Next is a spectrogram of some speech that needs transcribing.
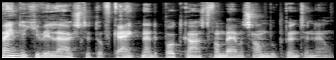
Fijn dat je weer luistert of kijkt naar de podcast van bijbelshandboek.nl.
